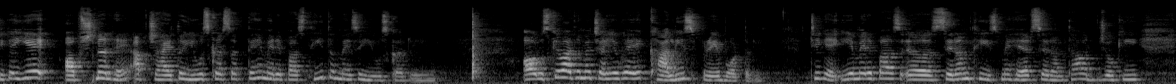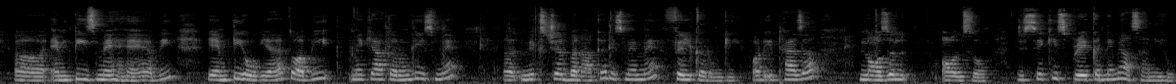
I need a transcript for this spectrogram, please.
ठीक है, ये ऑप्शनल है। आप चाहे तो यूज़ कर सकते हैं, मेरे पास थी तो मैं इसे यूज़ कर रही हूँ। और उसके बाद हमें चाहिए होगा एक खाली स्प्रे बॉटल ठीक है, ये मेरे पास सिरम थी, इसमें हेयर सिरम था और जो कि एमटीज में है अभी, ये एमटी हो गया है तो अभी मैं क्या करूँगी, इसमें मिक्सचर बनाकर इसमें मैं फिल करूँगी। और it has a nozzle also जिससे कि स्प्रे करने में आसानी हो।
